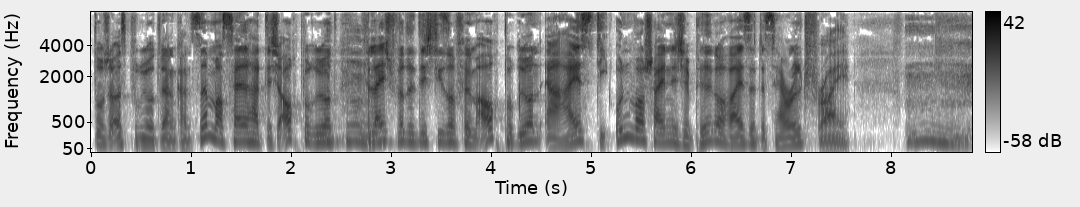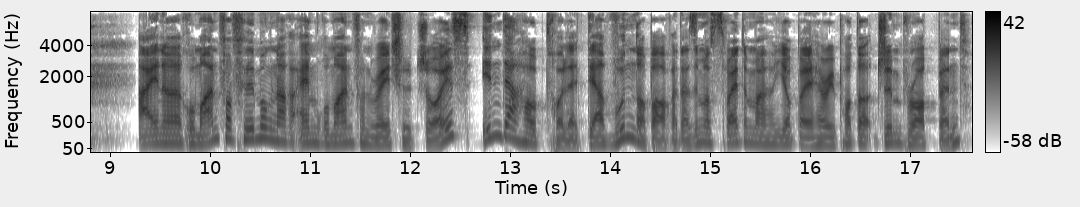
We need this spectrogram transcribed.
durchaus berührt werden kannst. Ne? Marcel hat dich auch berührt. Mhm. Vielleicht würde dich dieser Film auch berühren. Er heißt Die unwahrscheinliche Pilgerreise des Harold Fry. Mhm. Eine Romanverfilmung nach einem Roman von Rachel Joyce. In der Hauptrolle der wunderbare, da sind wir das zweite Mal hier bei Harry Potter, Jim Broadbent.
